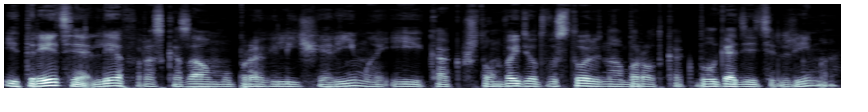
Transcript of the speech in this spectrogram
И третье, Лев рассказал ему про величие Рима и как, что он войдет в историю, наоборот, как благодетель Рима.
